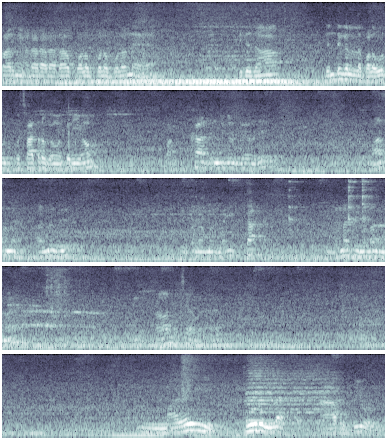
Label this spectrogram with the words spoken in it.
பாருங்கள் அடாடாடா பொல பொல பொலன்னு. இதுதான் திண்டுக்கல்லில் பல ஊருக்கு சாப்பிட்ருக்கவங்க தெரியும். பக்கா திண்டுக்கல் ஃப்ளேவரு வாசனை அள்ளுது இப்போ நம்ம லைட்டாக என்ன செய்யணும் நம்ம இந்த தாளிச்சாவை மழை இல்லை அப்படி தூய் விடணும்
